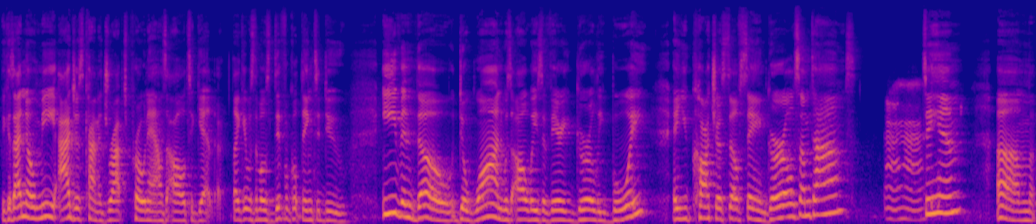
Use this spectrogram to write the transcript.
because I know me, I just kind of dropped pronouns altogether. Like it was the most difficult thing to do. Even though Dewan was always a very girly boy, and you caught yourself saying girl sometimes mm-hmm. to him. Um,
